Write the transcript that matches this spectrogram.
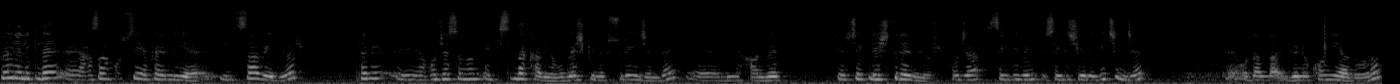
Böylelikle e, Hasan Kutsi Efendi'ye intisap ediyor. Tabi e, hocasının etkisinde kalıyor bu beş günlük süre içinde e, bir halvet gerçekleştiremiyor. Hoca Seydi, Bey- Seydi Şehir'e geçince e, oradan da yönü Konya'ya doğru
